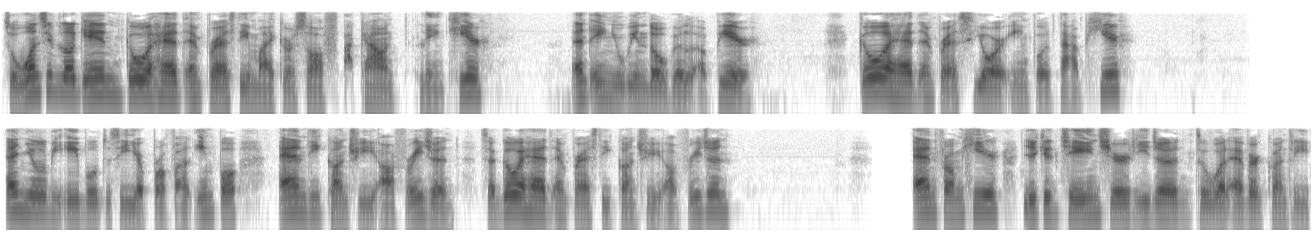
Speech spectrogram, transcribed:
So once you've logged in, go ahead and press the Microsoft account link here and a new window will appear. Go ahead and press your info tab here and you'll be able to see your profile info and the country of region. So go ahead and press the country of region. And from here, you can change your region to whatever country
